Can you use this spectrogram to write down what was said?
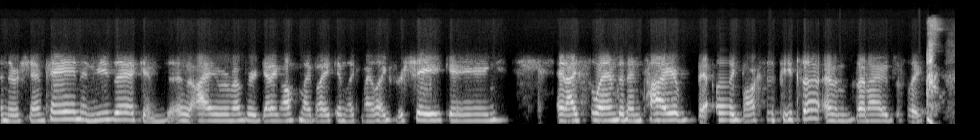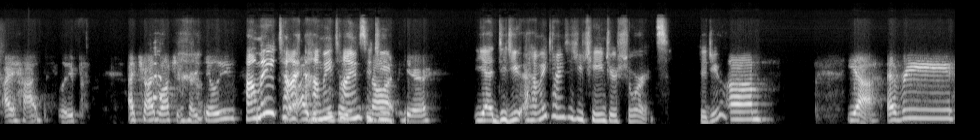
and there was champagne and music and uh, i remember getting off my bike and like my legs were shaking and i slammed an entire like box of pizza and then i just like i had to sleep i tried watching hercules. How many times how many times like, did you here. Yeah did you how many times did you change your shorts? Did you? Um yeah every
